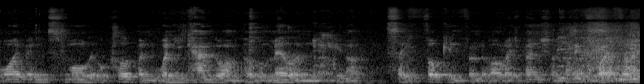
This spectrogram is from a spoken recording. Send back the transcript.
why be in a small little club when, when you can go on Pebble Mill and, you know, say fuck in front of old age pensioners? I think it's quite funny.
